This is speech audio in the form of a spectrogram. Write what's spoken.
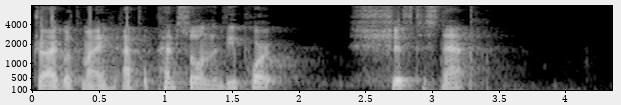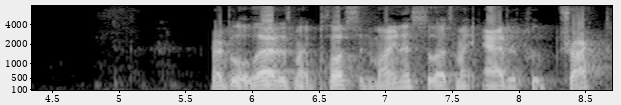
drag with my Apple Pencil in the viewport, shift to snap. Right below that is my plus and minus, so that's my add or subtract.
